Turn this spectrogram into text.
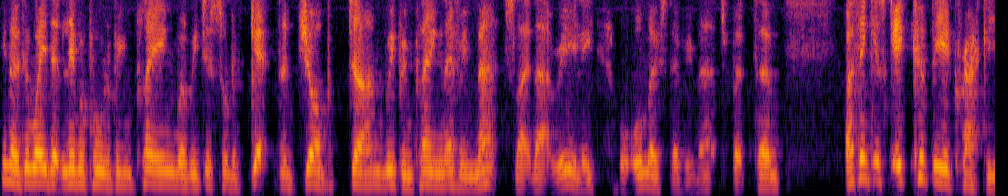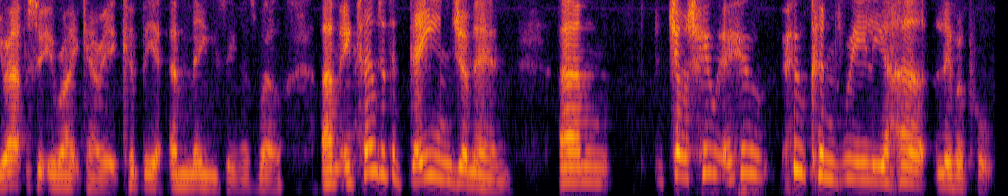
you know, the way that Liverpool have been playing, where we just sort of get the job done. We've been playing in every match like that, really, or almost every match. But um, I think it could be a cracker. You're absolutely right, Gary. It could be amazing as well. Um, in terms of the danger men, um, Josh, who who who can really hurt Liverpool?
